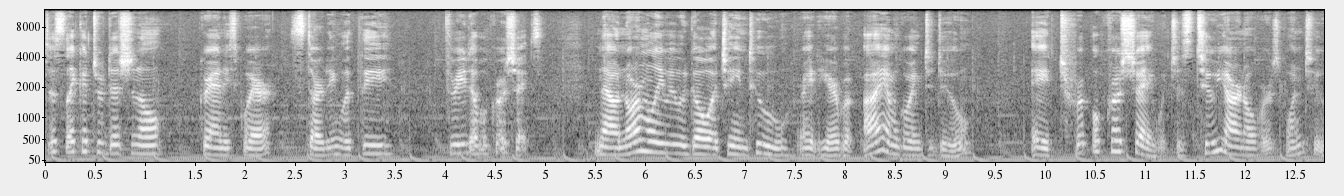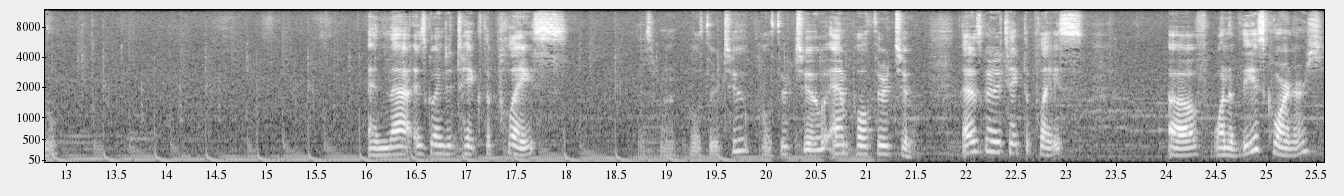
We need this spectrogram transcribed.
Just like a traditional granny square, starting with the three double crochets. Now normally we would go a chain two right here, but I am going to do a triple crochet, which is two yarn overs, one, two, and that is going to take the place. This one pull through two pull through two and pull through two. That is going to take the place of one of these corners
